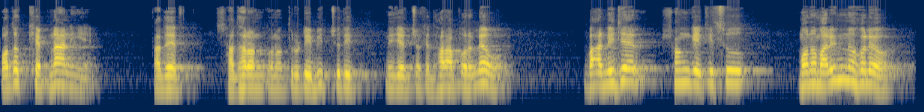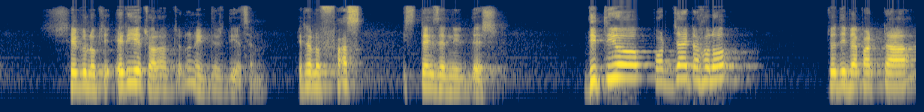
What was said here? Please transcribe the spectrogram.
পদক্ষেপ না নিয়ে তাদের সাধারণ কোনো ত্রুটি বিচ্যুতি নিজের চোখে ধরা পড়লেও বা নিজের সঙ্গে কিছু মনোমালিন্য হলেও সেগুলোকে এড়িয়ে চলার জন্য নির্দেশ দিয়েছেন। এটা হলো ফার্স্ট স্টেজের নির্দেশ। দ্বিতীয় পর্যায়টা হলো যদি ব্যাপারটা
